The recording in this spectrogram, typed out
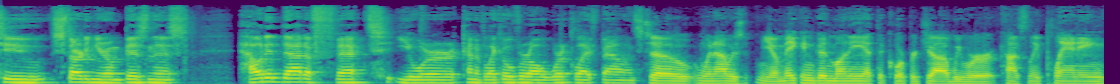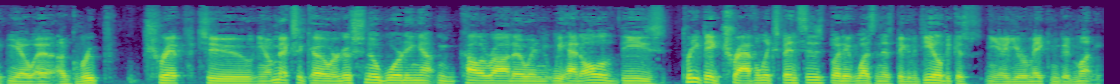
to starting your own business. How did that affect your kind of like overall work life balance? So when I was, you know, making good money at the corporate job, we were constantly planning, you know, a, a group trip to you know Mexico or go snowboarding out in Colorado, and we had all of these pretty big travel expenses, but it wasn't as big of a deal because you know you were making good money.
